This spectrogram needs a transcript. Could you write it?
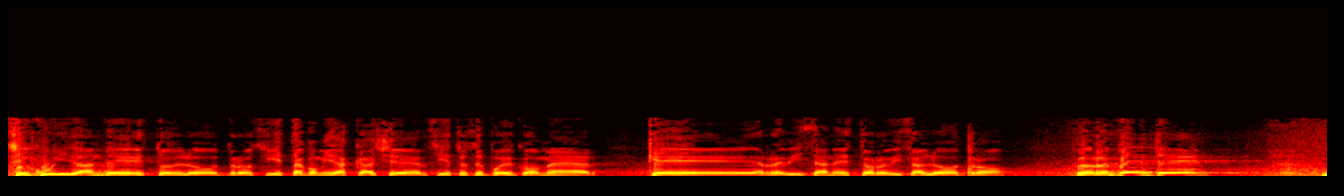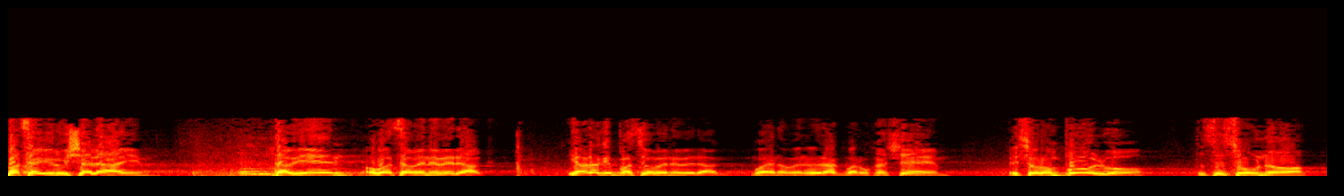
se cuidan de esto, de lo otro, si esta comida es cayer, si esto se puede comer, que revisan esto, revisan lo otro. Pero de repente vas a Yerushalayim, ¿está bien? ¿O vas a Beneverac? ¿Y ahora qué pasó Beneverac? Bueno, Beneverac, Baruch Hashem, es oro en polvo. Entonces uno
